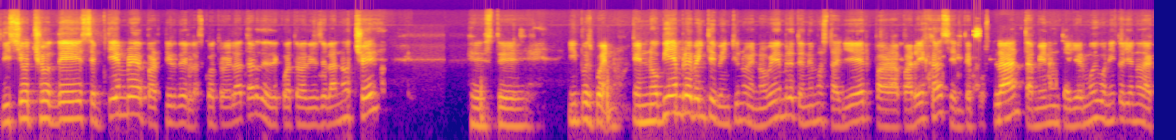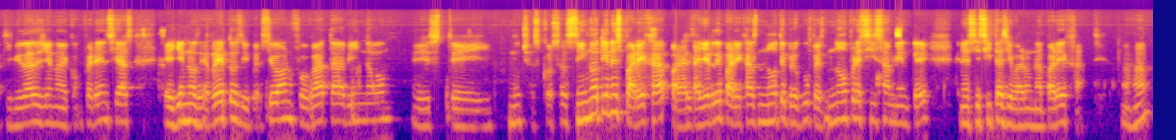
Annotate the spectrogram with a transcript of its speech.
18 de septiembre a partir de las 4 de la tarde, de 4 a 10 de la noche. Este, y pues bueno, en noviembre, 20 y 21 de noviembre, tenemos taller para parejas en Tepoztlán, también un taller muy bonito, lleno de actividades, lleno de conferencias, eh, lleno de retos, diversión, fogata, vino, este, muchas cosas. Si no tienes pareja, para el taller de parejas, no te preocupes, no precisamente necesitas llevar una pareja. Ajá.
